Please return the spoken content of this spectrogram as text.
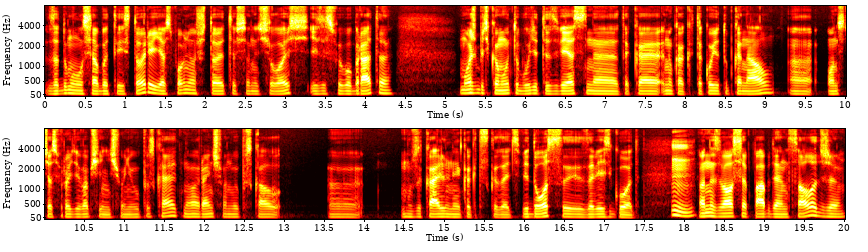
задумывался об этой истории, я вспомнил, что это все началось из-за своего брата. Может быть, кому-то будет известна такая, ну как, такой YouTube-канал. Э, Он сейчас вроде вообще ничего не выпускает, но раньше он выпускал э, музыкальные, как это сказать, видосы за весь год. М, Он назывался Pub The Anthology.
